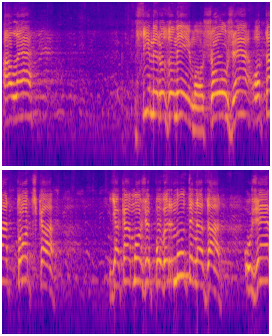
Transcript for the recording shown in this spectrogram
Але всі ми розуміємо, що вже ота точка, яка може повернути назад, уже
